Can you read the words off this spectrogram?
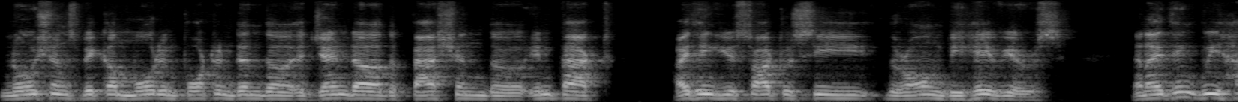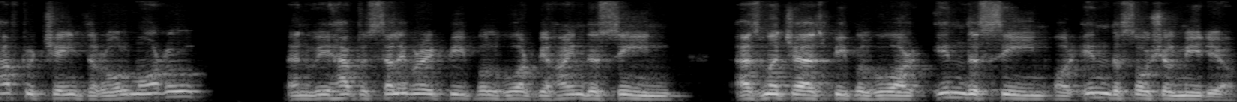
notions become more important than the agenda, the passion, the impact, I think you start to see the wrong behaviors. And I think we have to change the role model and we have to celebrate people who are behind the scene as much as people who are in the scene or in the social media.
